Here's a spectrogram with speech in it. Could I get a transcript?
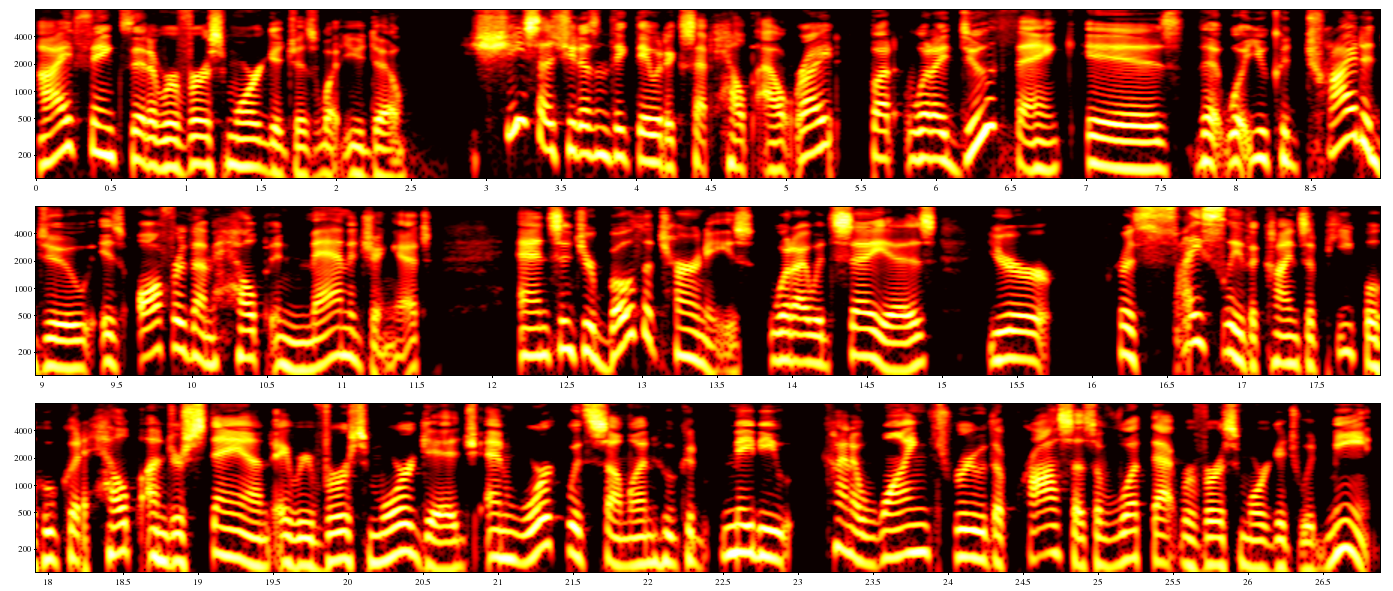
I think that a reverse mortgage is what you do. She says she doesn't think they would accept help outright. But what I do think is that what you could try to do is offer them help in managing it. And since you're both attorneys, what I would say is you're precisely the kinds of people who could help understand a reverse mortgage and work with someone who could maybe kind of wind through the process of what that reverse mortgage would mean.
